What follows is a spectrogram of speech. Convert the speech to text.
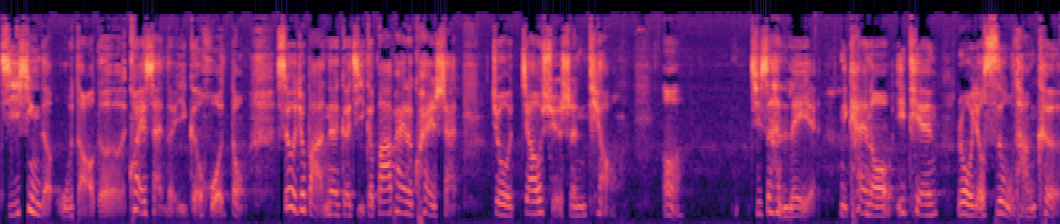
即兴的舞蹈的快闪的一个活动，所以我就把那个几个八拍的快闪。就教学生跳，哦，其实很累耶。你看哦，一天如果有四五堂课，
